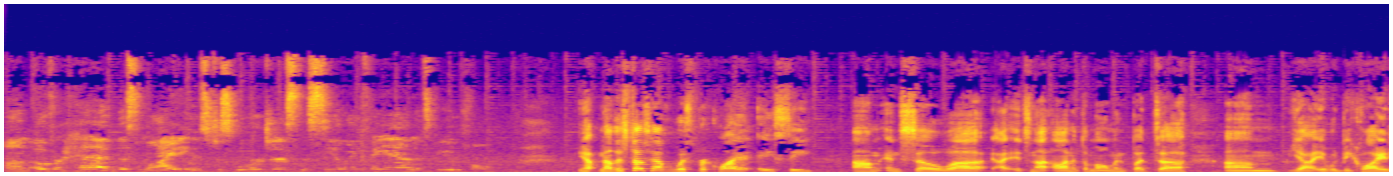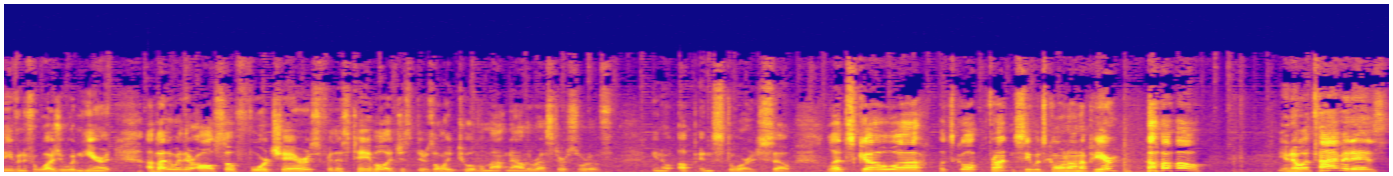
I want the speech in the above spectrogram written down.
Um, overhead, this lighting is just gorgeous. The ceiling fan, it's beautiful. Yep. Now this does have whisper quiet AC, um, and so uh, it's not on at the moment, but. Uh, um, yeah, it would be quiet even if it was. You wouldn't hear it. Uh, by the way, there are also four chairs for this table. It just there's only two of them out now. The rest are sort of, you know, up in storage. So let's go. Uh, let's go up front and see what's going on up here. Oh, you know what time it is?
